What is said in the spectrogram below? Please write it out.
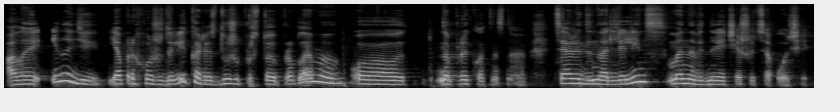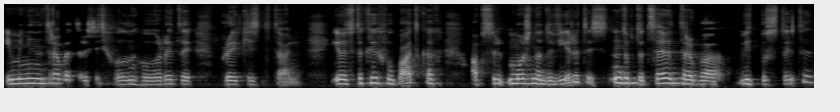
Але іноді я приходжу до лікаря з дуже простою проблемою. О, Наприклад, не знаю, ця рідина для лінз, в мене від неї чешуться очі, і мені не треба 30 хвилин говорити про якісь деталі. І от в таких випадках абсолютно можна довіритись. Ну тобто, це треба відпустити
